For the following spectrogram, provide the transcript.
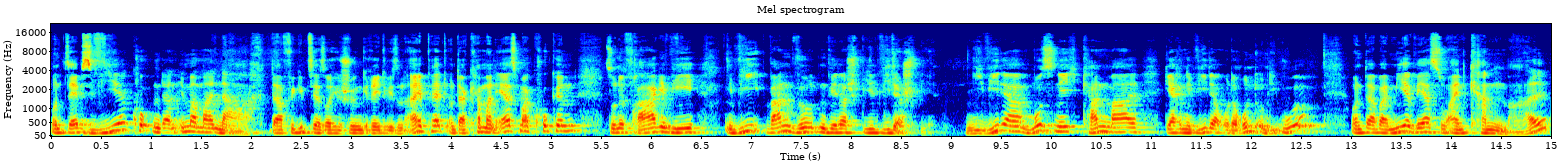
und selbst wir gucken dann immer mal nach. Dafür gibt es ja solche schönen Geräte wie so ein iPad und da kann man erstmal gucken, so eine Frage wie, wie, wann würden wir das Spiel wieder spielen? Nie wieder, muss nicht, kann mal, gerne wieder oder rund um die Uhr. Und da bei mir wäre es so ein kann mal.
